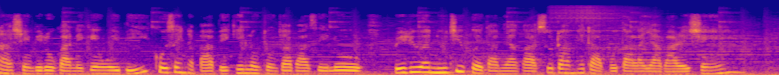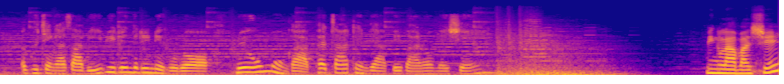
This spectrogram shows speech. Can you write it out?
နာရှင်ပြီးတို့ကနေကင်းဝေးပြီးကိုစိတ်နှစ်ပါးဘေးကင်းလုံခြုံကြပါစေလို့ရေဒီယိုအန်ယူဂျီဖွယ်သားများကဆုတောင်းမြတ်တာပို့သလာရပါတယ်ရှင်။အခုချိန်ကစပြီးပြည်တွင်းသတင်းတွေကိုတော့နှွေဦးမွန်ကဖတ်ကြားတင်ပြပေးပါတော့မယ်ရှင်။မင်္ဂလာပါရှင်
